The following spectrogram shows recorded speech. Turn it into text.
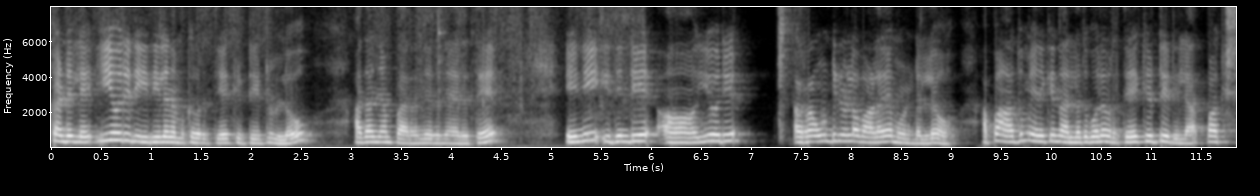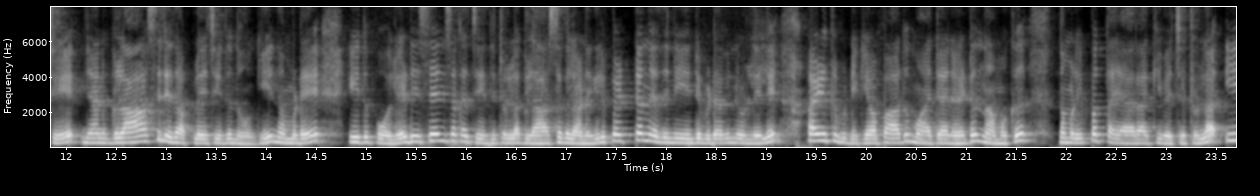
കണ്ടില്ലേ ഈ ഒരു രീതിയിൽ നമുക്ക് വൃത്തിയായി കിട്ടിയിട്ടുള്ളൂ. അതാ ഞാൻ പറഞ്ഞത് നേരത്തെ. ഇനി ഇതിന്റെ ഈ ഒരു റൗണ്ടിനുള്ള വളയമുണ്ടല്ലോ അപ്പോൾ അതും എനിക്ക് നല്ലതുപോലെ വൃത്തിയായി കിട്ടിയിട്ടില്ല. പക്ഷേ ഞാൻ ഗ്ലാസ്സിൽ ഇത് അപ്ലൈ ചെയ്ത് നോക്കി. നമ്മുടെ ഇതുപോലെ ഡിസൈൻസ് ഒക്കെ ചെയ്തിട്ടുള്ള ഗ്ലാസ്സുകളാണെങ്കിൽ പെട്ടെന്ന് ഇതിന് ഇതിന്റെ വിടവിനുള്ളിൽ അഴുക്ക് പിടിക്കും. അപ്പോൾ അത് മാറ്റാനായിട്ട് നമുക്ക് നമ്മളിപ്പോൾ തയ്യാറാക്കി വെച്ചിട്ടുള്ള ഈ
